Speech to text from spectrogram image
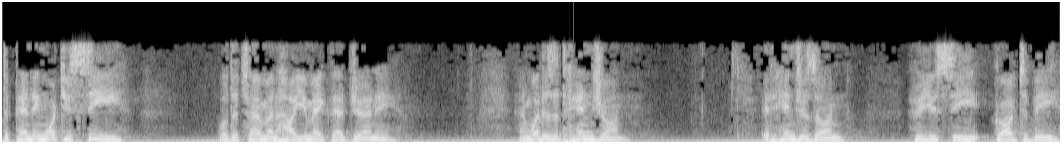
Depending what you see will determine how you make that journey. And what does it hinge on? It hinges on who you see God to be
